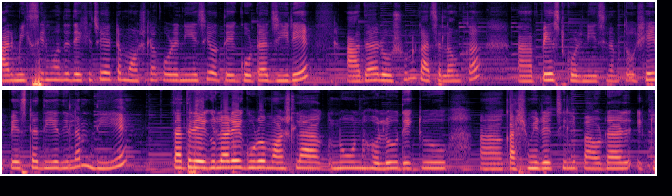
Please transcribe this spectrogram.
আর মিক্সির মধ্যে দেখেছি একটা মশলা করে নিয়েছি, ওতে গোটা জিরে, আদা, রসুন, কাঁচা লঙ্কা পেস্ট করে নিয়েছিলাম। তো সেই পেস্টটা দিয়ে দিলাম, দিয়ে তাতে রেগুলারে গুঁড়ো মশলা, নুন, হলুদ, একটু কাশ্মীরের চিলি পাউডার একটু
